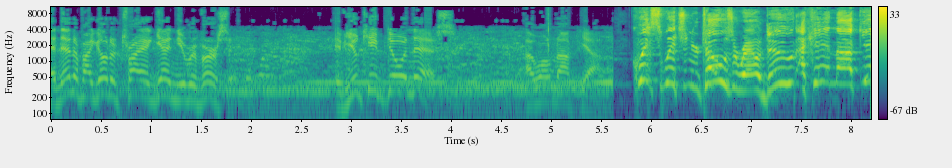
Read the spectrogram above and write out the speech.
And then if I go to try again, you reverse it. If you keep doing this, I won't knock you out. Quit switching your toes around, dude. I can't knock you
